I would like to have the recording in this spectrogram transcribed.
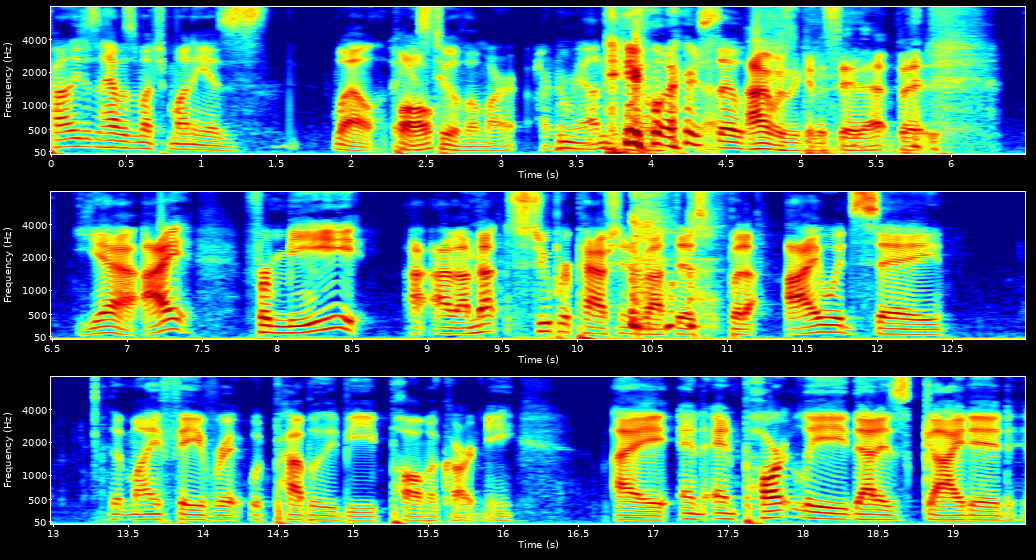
probably doesn't have as much money as. Well, I Paul? guess two of them are, aren't hmm. around anymore. So I wasn't going to say that, but Yeah, I for me, I, I'm not super passionate about this, but I would say that my favorite would probably be Paul McCartney. I and and partly that is guided,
